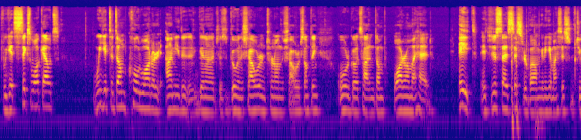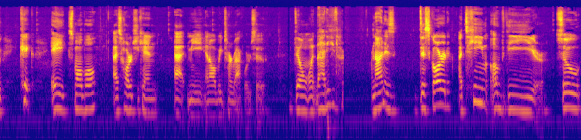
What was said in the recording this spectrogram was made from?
If we get six walkouts, we get to dump cold water. I'm either gonna just go in the shower and turn on the shower or something, or go outside and dump water on my head. Eight, it just says sister, but I'm gonna get my sister to kick a small ball as hard as she can at me and I'll be turned backwards. So don't want that either. Nine is discard a team of the year. So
